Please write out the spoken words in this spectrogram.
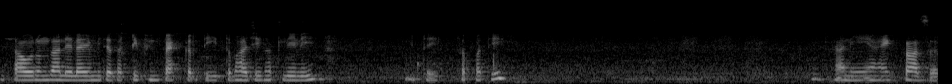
तिचं आवरून झालेलं आहे. मी त्याचा टिफिन पॅक करते. इथं भाजी घातलेली. इथं एक चपाती. आणि आहे गाजर.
